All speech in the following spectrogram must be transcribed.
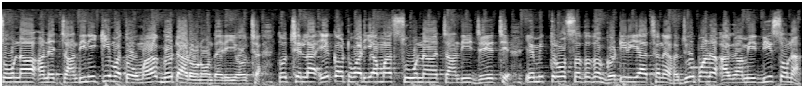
સોના અને ચાંદીની કિંમતોમાં ઘટાડો નોંધાઈ રહ્યો છે. તો છેલ્લા એક અઠવાડિયામાં સોના, ચાંદી જે છે, એ મિત્રો સતત ઘટી રહ્યા છે અને હજુ પણ આગામી દિવસોના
